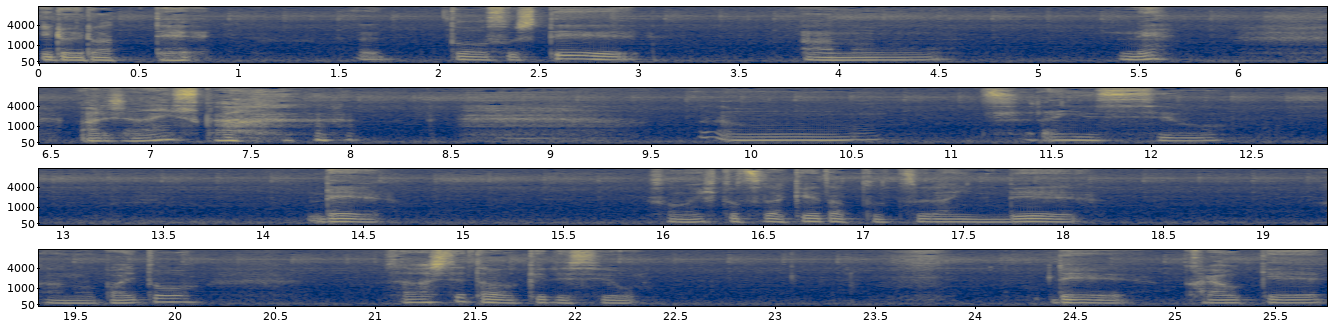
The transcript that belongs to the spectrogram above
いろいろあってえっとそしてあのねあれじゃないですか。うん辛いんですよ。でその一つだけだと辛いんであのバイト探してたわけですよ。でカラオケ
